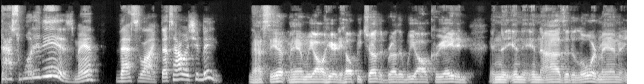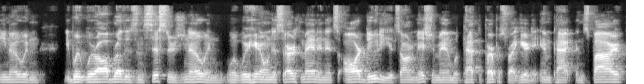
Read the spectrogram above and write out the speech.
That's what it is, man. That's life. That's how it should be. That's it, man. We all here to help each other, brother. We all created in the in the in the eyes of the Lord, man. You know, and we're all brothers and sisters, you know, and we're here on this earth, man. And it's our duty, it's our mission, man. With Path to Purpose, right here to impact, inspire,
